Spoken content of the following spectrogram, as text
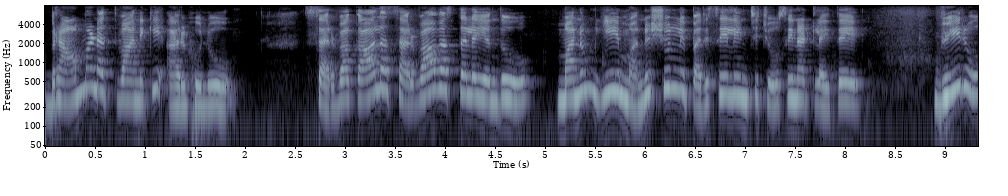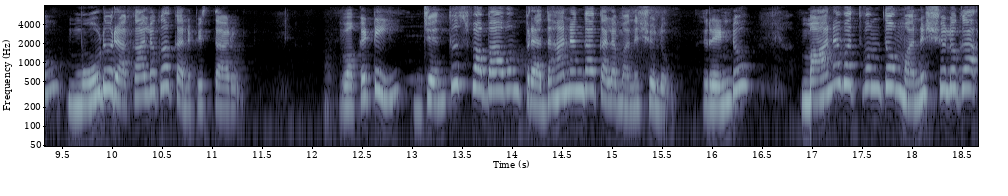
బ్రాహ్మణత్వానికి అర్హులు. సర్వకాల సర్వావస్థల యందు మనం ఈ మనుష్యుల్ని పరిశీలించి చూసినట్లయితే వీరు మూడు రకాలుగా కనిపిస్తారు. ఒకటి జంతు స్వభావం ప్రధానంగా కల మనుషులు. రెండు మానవత్వంతో మనుష్యులుగా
